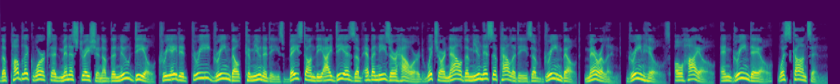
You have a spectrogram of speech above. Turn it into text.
The Public Works Administration of the New Deal created three Greenbelt communities based on the ideas of Ebenezer Howard which are now the municipalities of Greenbelt, Maryland, Greenhills, Ohio, and Greendale, Wisconsin.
